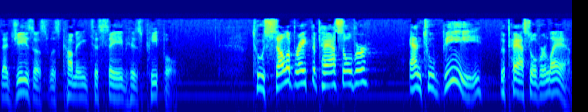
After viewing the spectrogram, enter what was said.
that Jesus was coming to save his people. To celebrate the Passover and to be the Passover lamb.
